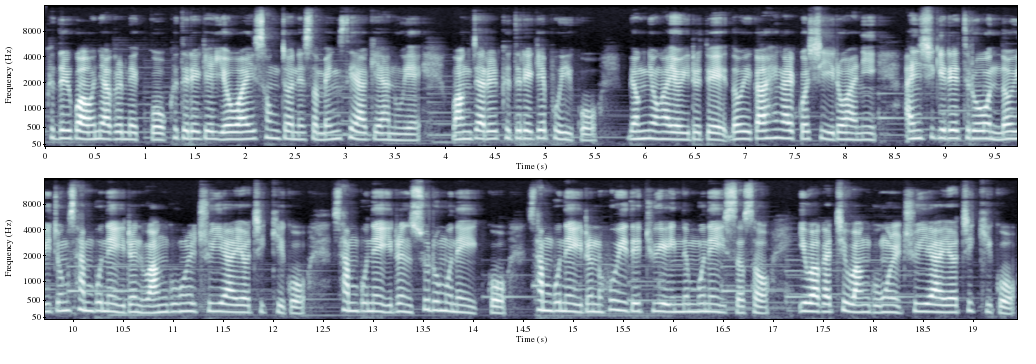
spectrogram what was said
그들과 언약을 맺고 그들에게 여호와의 성전에서 맹세하게 한 후에 왕자를 그들에게 보이고 명령하여 이르되 너희가 행할 것이 이러하니 안식일에 들어온 너희 중 3분의 1은 왕궁을 주의하여 지키고 3분의 1은 수루문에 있고 3분의 1은 호위대 뒤에 있는 문에 있어서 이와 같이 왕궁을 주의하여 지키고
